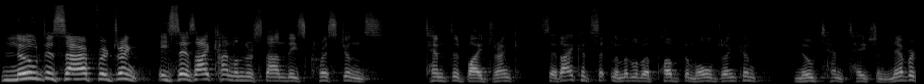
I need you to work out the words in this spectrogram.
No desire for drink. He says, I can't understand these Christians tempted by drink. He said, I could sit in the middle of a pub, them all drinking. No temptation. Never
